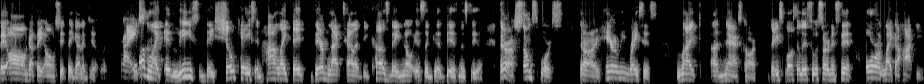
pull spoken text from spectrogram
they all got their own shit they gotta deal with. Right. But I'm like, at least they showcase and highlight they, their black talent because they know it's a good business deal. There are some sports that are inherently racist, like a NASCAR. Baseball still is to a certain extent, or like a hockey,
